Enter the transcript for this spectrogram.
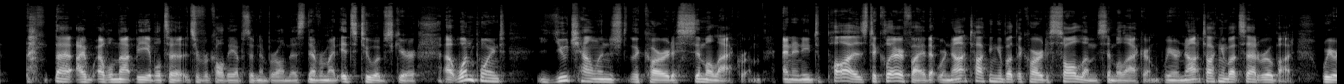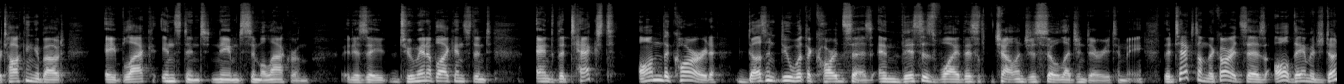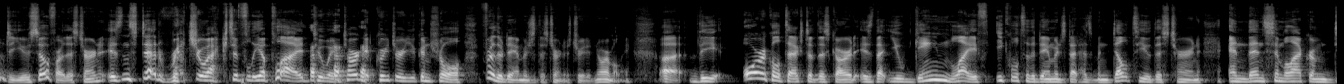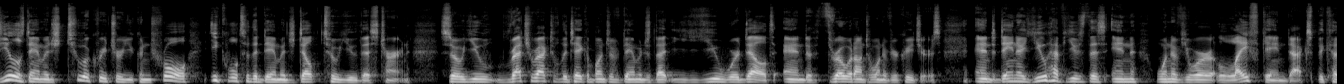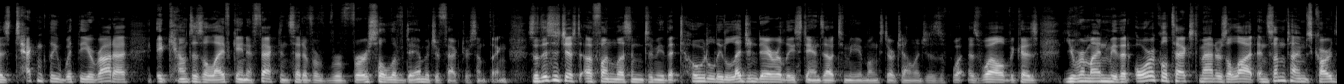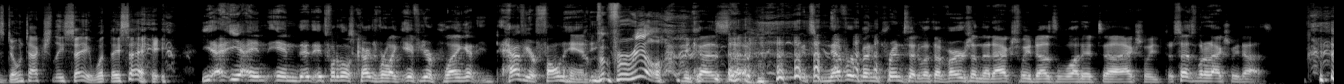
I, I will not be able to, to recall the episode number on this. Never mind. It's too obscure. At one point, you challenged the card Simulacrum. And I need to pause to clarify that we're not talking about the card Solemn Simulacrum. We are not talking about Sad Robot. We are talking about a black instant named Simulacrum. It is a two mana black instant, and the text on the card doesn't do what the card says, and this is why this challenge is so legendary to me. The text on the card says all damage done to you so far this turn is instead retroactively applied to a target creature you control. Further damage this turn is treated normally. Uh, the oracle text of this card is that you gain life equal to the damage that has been dealt to you this turn, and then Simulacrum deals damage to a creature you control equal to the damage dealt to you this turn. So you retroactively take a bunch of damage that you were dealt and throw it onto one of your creatures. And Dana, you have used this in one of your life gain decks because technically with the errata, it counts as a life gain effect instead of a reversal of damage effect or something. So this is just a fun lesson to me that totally legendarily stands out to me amongst our challenges as well because you remind me that oracle text matters a lot and sometimes cards don't actually say what they say. Yeah, yeah, and, and it's one of those cards where, like, if you're playing it, have your phone handy. For real, because uh, it's never been printed with a version that actually does what it uh, actually says what it actually does.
